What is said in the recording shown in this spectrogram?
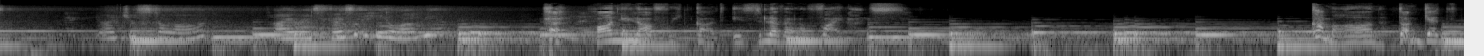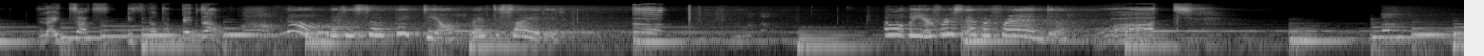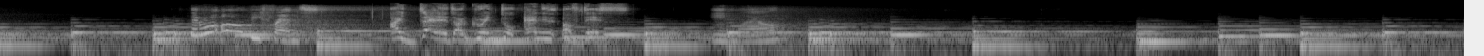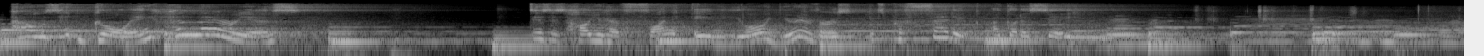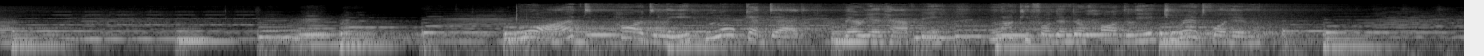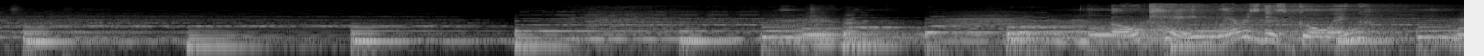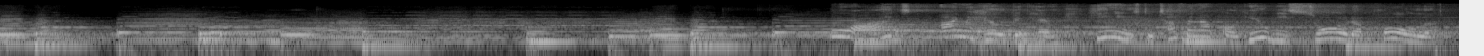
You're just alone. Pirates, doesn't he love you? Only love we got is level of violence. Come on, don't get like that. It's not a big deal. No, this is a big deal. I've decided. Uh, I will be your first ever friend. what? I didn't agree to any of this. Meanwhile, How's it going? Hilarious! This is how you have fun in your universe. It's prophetic, I gotta say. At that. Very unhappy. Lucky for them, they're hardly a threat for him. Okay, where is this going? Helping him. He needs to toughen up or he'll be swallowed up whole.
